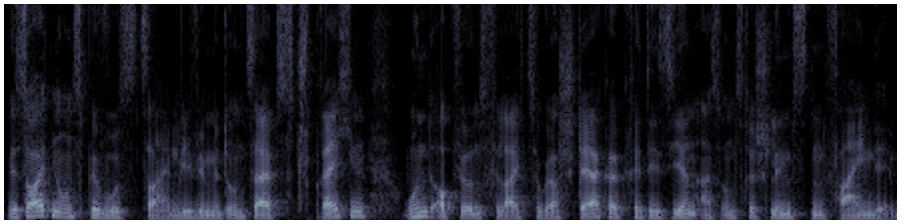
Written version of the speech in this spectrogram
Wir sollten uns bewusst sein, wie wir mit uns selbst sprechen und ob wir uns vielleicht sogar stärker kritisieren als unsere schlimmsten Feinde.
